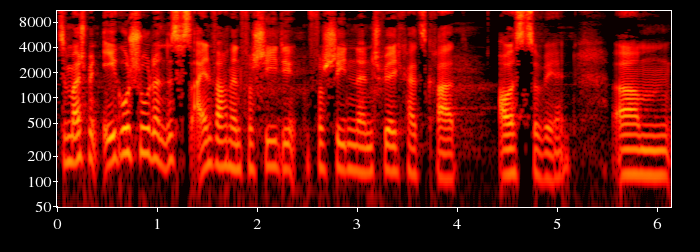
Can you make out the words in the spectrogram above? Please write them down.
zum Beispiel in Ego-Shootern ist es einfach, einen verschiedenen Schwierigkeitsgrad auszuwählen. Ähm,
